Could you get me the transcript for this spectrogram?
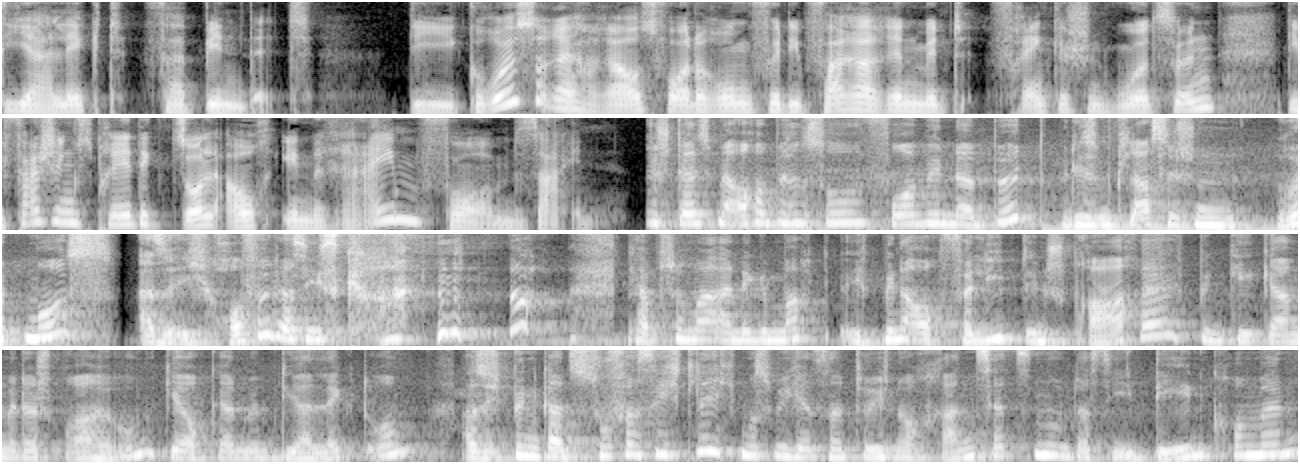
Dialekt verbindet. Die größere Herausforderung für die Pfarrerin mit fränkischen Wurzeln, die Faschingspredigt soll auch in Reimform sein. Ich stelle es mir auch ein bisschen so vor wie in der Bütt, mit diesem klassischen Rhythmus. Also ich hoffe, dass ich es kann. Ich habe schon mal eine gemacht. Ich bin auch verliebt in Sprache. Ich gehe gerne mit der Sprache um, gehe auch gerne mit dem Dialekt um. Also ich bin ganz zuversichtlich, muss mich jetzt natürlich noch ransetzen und dass die Ideen kommen.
